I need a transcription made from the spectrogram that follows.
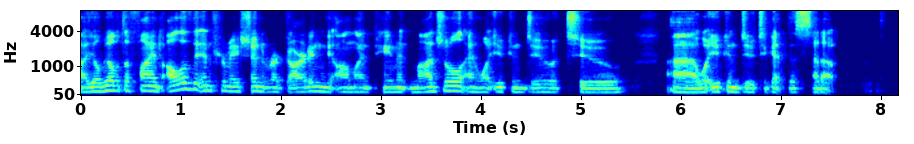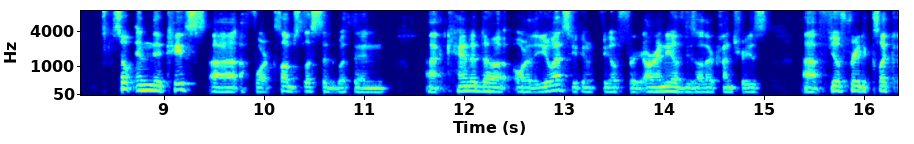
uh, you'll be able to find all of the information regarding the online payment module and what you can do to uh, what you can do to get this set up. So in the case uh, for clubs listed within uh, Canada or the US, you can feel free, or any of these other countries, uh, feel free to click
